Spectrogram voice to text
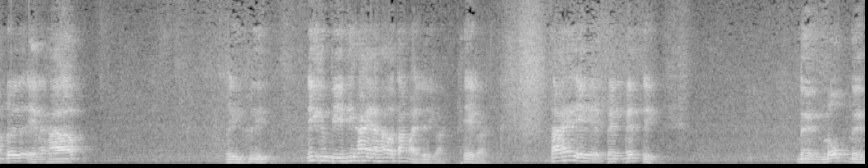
ำด้วยตัวเองนะครับเฮ้ยเฮ้ยนี่คือ B ที่ให้นะครับเอาตั้งใหม่เลยดีกว่า เท่กว่า ถ้าให้ A เป็นเมตริกหนึ่งลบหนึ่ง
